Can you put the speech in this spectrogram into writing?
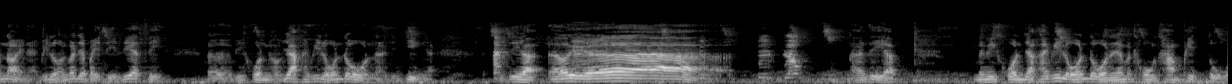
นหน่อยนะพี่โรนก็จะไปซีเรียสสิเออมีคนเขาอยากให้พี่โรนโดนอะจริงๆอะจริงๆอะเอ้ยเออ แล้วนั่นสิครับ มันมีคนอยากให้พี่โรนโดนเนี่ยมันคงทำผิดตัว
